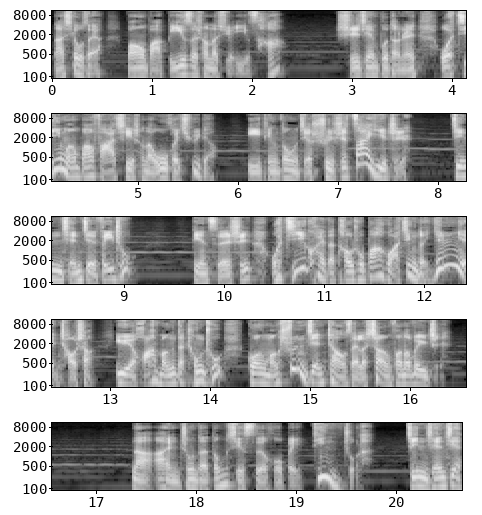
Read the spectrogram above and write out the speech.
拿袖子呀帮我把鼻子上的血一擦。时间不等人，我急忙把法器上的污秽去掉。一听动静，顺势再一指，金钱剑飞出。便此时，我极快的掏出八卦镜的阴面朝上，月华猛地冲出，光芒瞬间照在了上方的位置。那暗中的东西似乎被定住了，金钱剑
